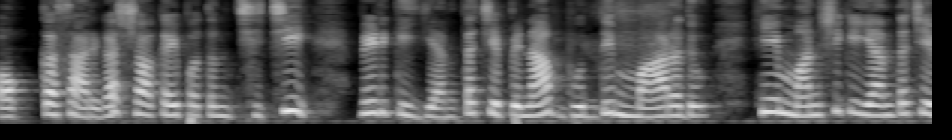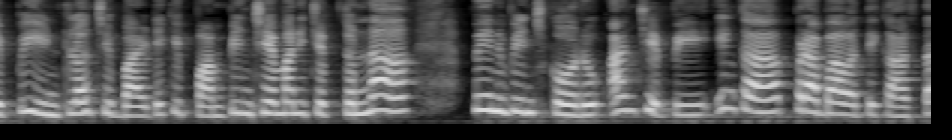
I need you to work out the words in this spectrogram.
ఒక్కసారిగా షాక్ అయిపోతుంది. చిచ్చి వీడికి ఎంత చెప్పినా బుద్ధి మారదు. ఈ మనిషికి ఎంత చెప్పి ఇంట్లోంచి బయటికి పంపించేమని చెప్తున్నా వినిపించుకోరు అని చెప్పి ఇంకా ప్రభావతి కాస్త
